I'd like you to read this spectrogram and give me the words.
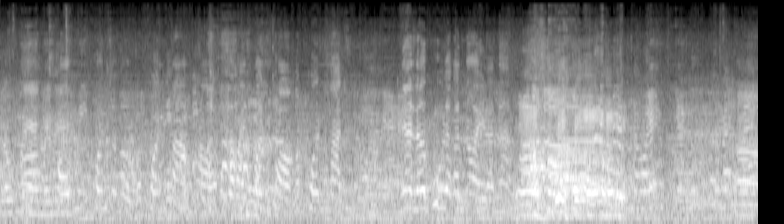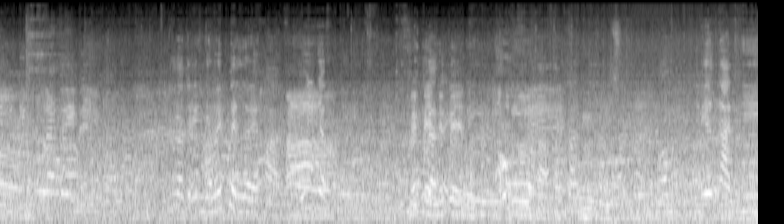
แล้วแพงไหมเขาแม่ มีพ่นจมูกก็พ่นตามเขาสบายพ่นคอก็พ่นมาเนี่ยเลิกพูดแล้วก็หน่อยแล้วน่ะเออเออเราตัวเองยังไม่เป็นเลยค่ะอ่านี่แบบไม่เป็นไม่เป็นดีดีค่ะค่อนข้างดีก็เรียกงานที่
